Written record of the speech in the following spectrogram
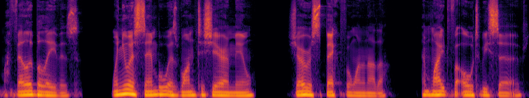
my fellow believers, when you assemble as one to share a meal, show respect for one another and wait for all to be served.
